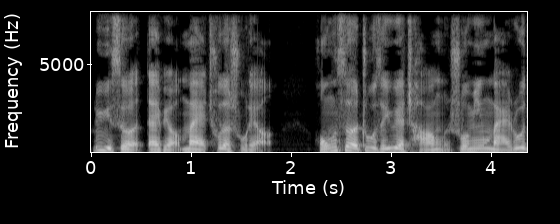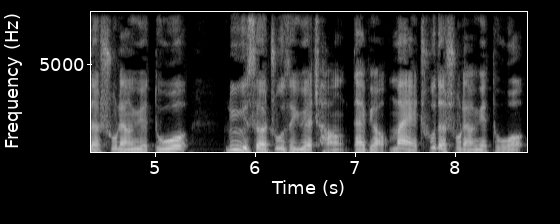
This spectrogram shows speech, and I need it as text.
绿色代表卖出的数量，红色柱子越长，说明买入的数量越多；绿色柱子越长，代表卖出的数量越多。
